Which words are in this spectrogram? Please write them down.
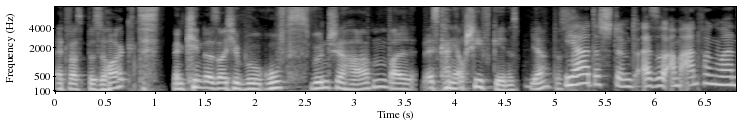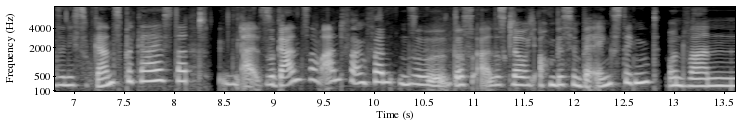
etwas besorgt, wenn Kinder solche Berufswünsche haben, weil es kann ja auch schief gehen. Ja, das, ja, das stimmt. Also am Anfang waren sie nicht so ganz begeistert. Also ganz am Anfang fanden sie das alles, glaube ich, auch ein bisschen beängstigend und waren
